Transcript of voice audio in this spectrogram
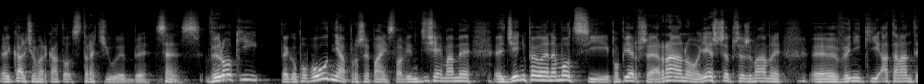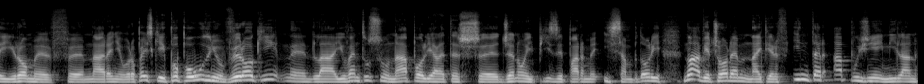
e, calcio mercato straciłyby sens. Wyroki tego popołudnia, proszę Państwa, więc dzisiaj mamy dzień pełen emocji. Po pierwsze, rano jeszcze przeżywamy e, wyniki Atalanty i Romy w, na arenie europejskiej. Po południu wyroki e, dla Juventusu, Napoli, ale też e, Genoi, Pizy, Parmy i Sampdori. No a wieczorem najpierw Inter, a później Milan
